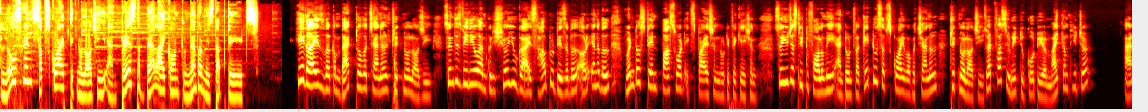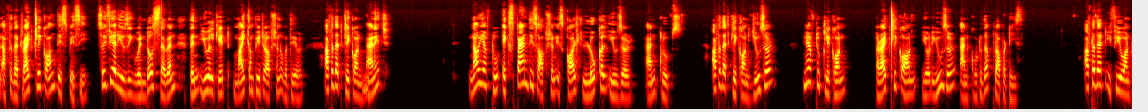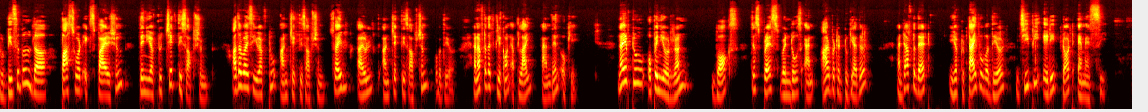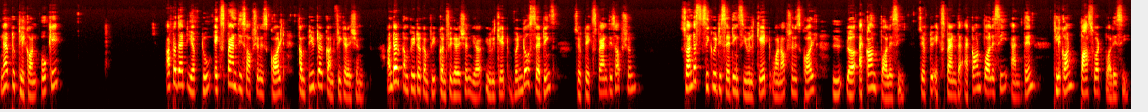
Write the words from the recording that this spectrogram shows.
Hello friends, subscribe Tricknology and press the bell icon to never miss the updates. Hey guys, welcome back to our channel Tricknology. So in this video, I'm going to show you guys how to disable or enable Windows 10 password expiration notification. So you just need to follow me and don't forget to subscribe our channel Tricknology. So at first you need to go to your My Computer and after that right click on this PC. So if you are using Windows 7, then you will get My Computer option over there. After that click on Manage. Now you have to expand this option is called Local User and groups. After that click on user. You have to click on right click on your user and go to the properties. After that if you want to disable the password expiration then you have to check this option. Otherwise you have to uncheck this option. So I will, I will uncheck this option over there and after that click on apply and then OK. Now you have to open your run box just press windows and R button together and after that you have to type over there gpedit.msc. Now you have to click on OK. After that you have to expand this option is called computer configuration. Under computer configuration you, you will get Windows settings so you have to expand this option. So under security settings you will get one option is called uh, account policy. So you have to expand the account policy and then click on password policy.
